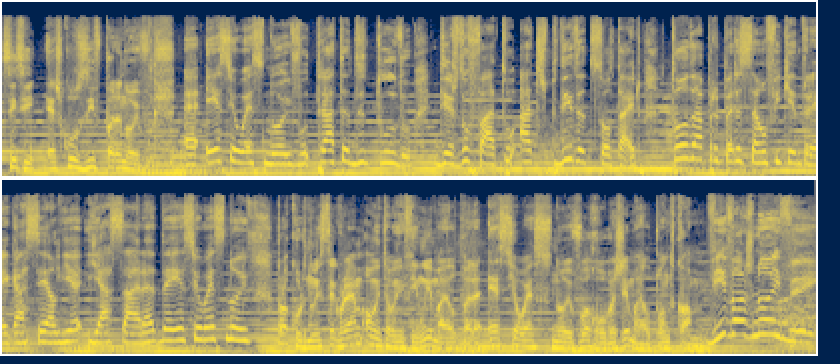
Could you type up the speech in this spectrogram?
Sim, sim, é exclusivo para noivos. A SOS Noivo trata de tudo, desde o fato à despedida de solteiro. Toda a preparação fica entregue à Célia e à Sara da SOS Noivo. Procure no Instagram ou então envie um e-mail para sosnoivo.gmail.com. Viva os noivos! Ei.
